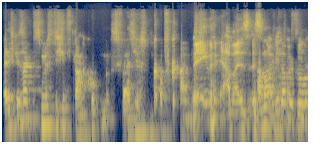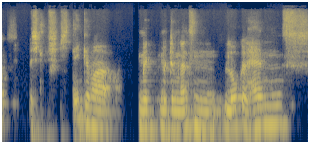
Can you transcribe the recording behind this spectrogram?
ehrlich gesagt, das müsste ich jetzt nachgucken. Das weiß ich aus dem Kopf gar nicht. aber es ist aber ich glaube so, ich, ich denke mal, mit, mit dem ganzen Local Hands,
